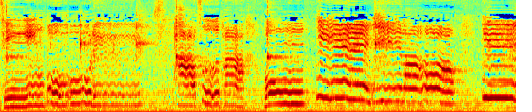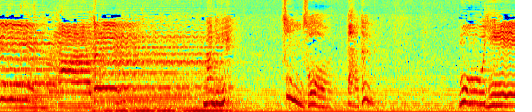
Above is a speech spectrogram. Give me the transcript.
情不留，怕只怕红颜易老，又白头。那你，终若白头，我也。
